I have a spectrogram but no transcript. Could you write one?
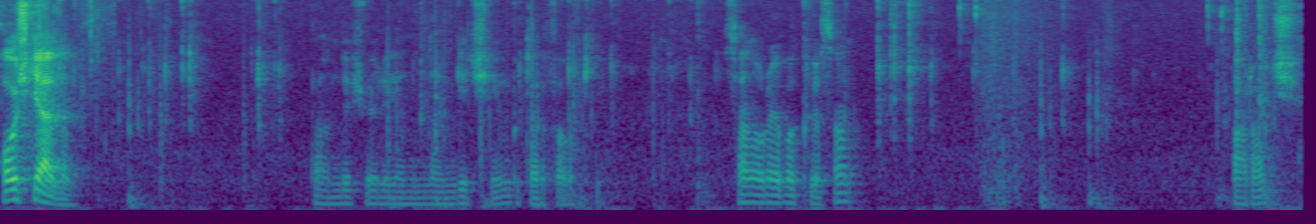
Hoş geldin. Ben de şöyle yanından geçeyim bu tarafa bakayım. Sen oraya bakıyorsan araç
